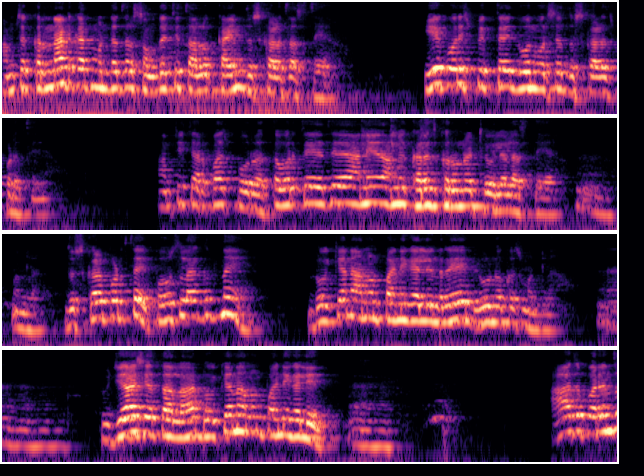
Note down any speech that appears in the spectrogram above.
आमच्या कर्नाटकात म्हणलं तर सौद्याचे चालू कायम दुष्काळच असते. एक वर्ष पिकतंय दोन वर्ष दुष्काळच पडते आमची चार पाच पोरं तवर ते आणि आम्ही खरंच करूनच ठेवलेलं असते. म्हणला दुष्काळ पडतंय पाऊस लागत नाही. डोक्यानं आणून पाणी घालीन रे भिवू नकोस म्हटलं. तुझ्या शेताला डोक्यानं आणून पाणी घालीन. आजपर्यंत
